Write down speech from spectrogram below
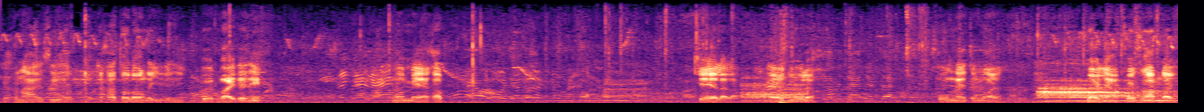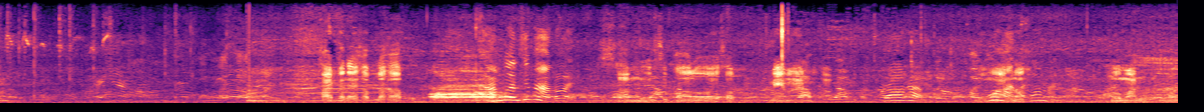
แปดพันหาซื้อๆครับ ราคาต่อรองได้อยู่ที่นี่ เปิดไว้ได้นี่งอแม่ครับแก่แล้วล่ะได้อยู่แล้วโค้งในจังหน่อยบ่อยากไปฟาร์มได้ทานกันได้ครับราคาสามหมื่นสิบห้าร้อยสามหมื่นสิบห้าร้อยครับ แม่ม่านครับรอค่ะหมูมันเนาะ หัวหมันเมื่อมัน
